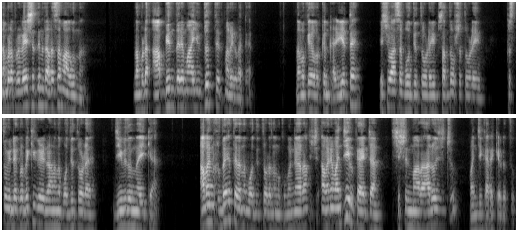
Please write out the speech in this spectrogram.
നമ്മുടെ പ്രവേശത്തിന് തടസ്സമാകുന്ന നമ്മുടെ ആഭ്യന്തരമായ യുദ്ധത്തെ മറികടക്കാൻ നമുക്ക് അവർക്കും കഴിയട്ടെ. വിശ്വാസ ബോധ്യത്തോടെയും സന്തോഷത്തോടെയും ക്രിസ്തുവിന്റെ കൃപയ്ക്ക് കീഴിലാണെന്ന ബോധ്യത്തോടെ ജീവിതം നയിക്കാൻ അവൻ ഹൃദയത്തിലെന്ന ബോധ്യത്തോടെ നമുക്ക് മുന്നേറാം. അവനെ വഞ്ചിയിൽ കയറ്റാൻ ശിഷ്യന്മാർ ആലോചിച്ചു വഞ്ചി കരക്കെടുത്തു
